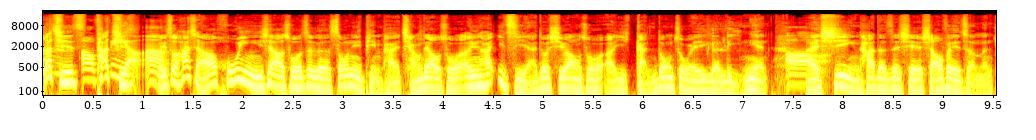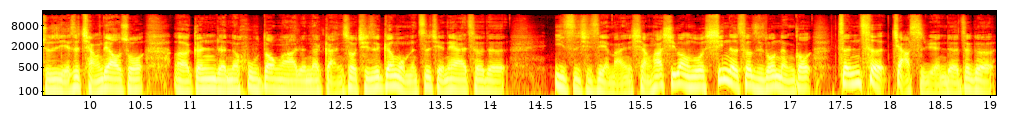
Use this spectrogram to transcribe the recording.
那其实他其实没错，他想要呼应一下说，这个 Sony 品牌强调说，因为他一直以来都希望说，呃，以感动作为一个理念，来吸引他的这些消费者们，就是也是强调说，呃，跟人的互动啊，人的感受，其实跟我们之前那台车的。意思其实也蛮像，他希望说新的车子都能够侦测驾驶员的这个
